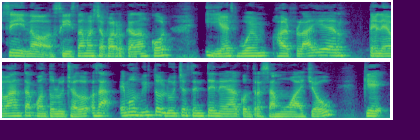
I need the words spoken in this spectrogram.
sí. No, sí, está más chaparro que Adam Cole. Y es buen high flyer, te levanta cuanto luchador. O sea, hemos visto luchas en TNA contra Samoa Joe que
